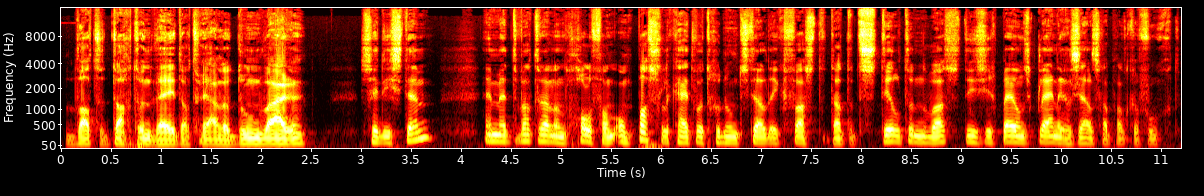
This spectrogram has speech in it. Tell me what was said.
Wat dachten wij dat wij aan het doen waren? zei die stem, en met wat wel een golf van onpasselijkheid wordt genoemd, stelde ik vast dat het Stilton was die zich bij ons kleine gezelschap had gevoegd.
